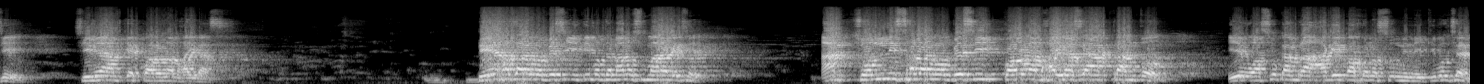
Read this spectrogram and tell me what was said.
জি চীনে আজকে করোনা ভাইরাস দেড় হাজারেরও বেশি ইতিমধ্যে মানুষ মারা গেছে। আর চল্লিশ হাজারেরও বেশি করোনা ভাইরাসে আক্রান্ত। এ অসুখ আমরা আগে কখনো শুনিনি, কি বলছেন?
